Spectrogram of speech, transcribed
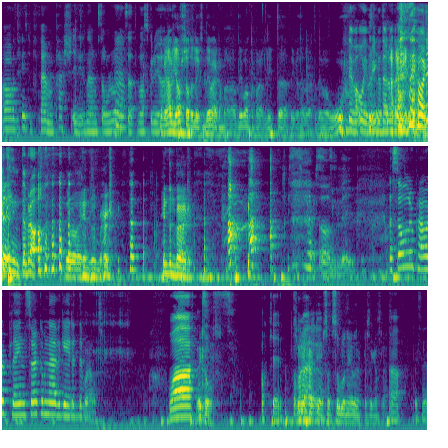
Ja, det finns typ fem pers i ditt närmsta område Mm. så att, vad ska du nej, göra? men jag, jag förstådde liksom, det var verkligen bara, det var inte bara lite det gick åt helvete. Det var, oh, Det var oj vad det gick åt helvete. Det var verkligen inte bra. det var Hindenburg. Hindenburg. Åh nej. A solar powered plane circumnavigated the world. What? Det är coolt. Okej. Om man har hört det Humanity. så att solen är där uppe så är det ganska lätt. Ja, det är sant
